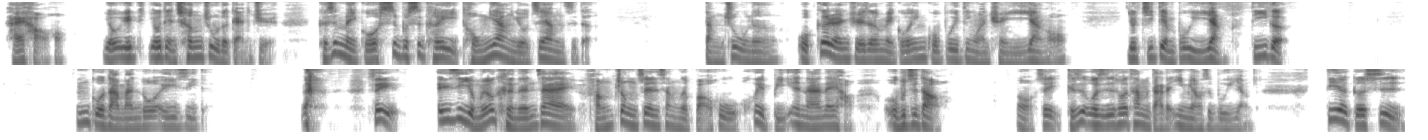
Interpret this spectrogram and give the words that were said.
还好哈，有有有点撑住的感觉。可是美国是不是可以同样有这样子的挡住呢？我个人觉得美国、英国不一定完全一样哦，有几点不一样。第一个，英国打蛮多 AZ 的，所以。A Z 有没有可能在防重症上的保护会比 N R N A 好？我不知道哦，所以可是我只是说他们打的疫苗是不一样的。第二个是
